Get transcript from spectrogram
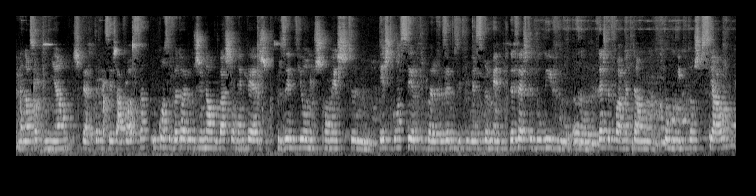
na nossa opinião, espero que também seja a vossa. O Conservatório Regional do Baixo Alentejo presenteou-nos com este, este concerto para fazermos aqui o encerramento da Festa do Livro uh, desta forma tão, tão bonita, tão especial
